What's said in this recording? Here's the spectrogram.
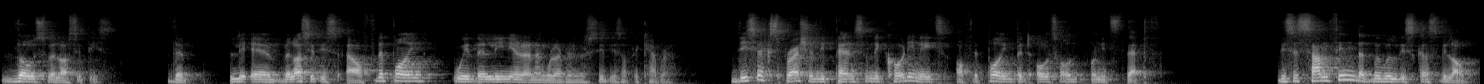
those velocities. The uh, velocities of the point with the linear and angular velocities of the camera. This expression depends on the coordinates of the point but also on its depth. This is something that we will discuss below.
